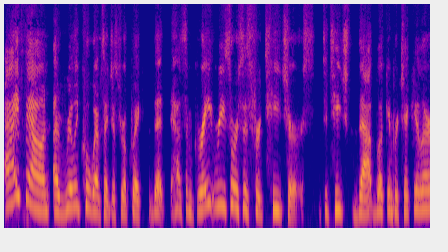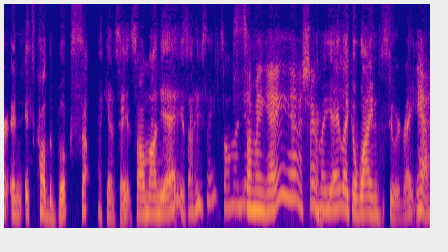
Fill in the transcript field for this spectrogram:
I found a really cool website, just real quick, that has some great resources for teachers to teach that book in particular. And it's called the book. I can't say it. Salmonier. Is that how you say? Salmonier? Sommelier, yeah, sure. Sommelier, like a wine steward, right? Yeah.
